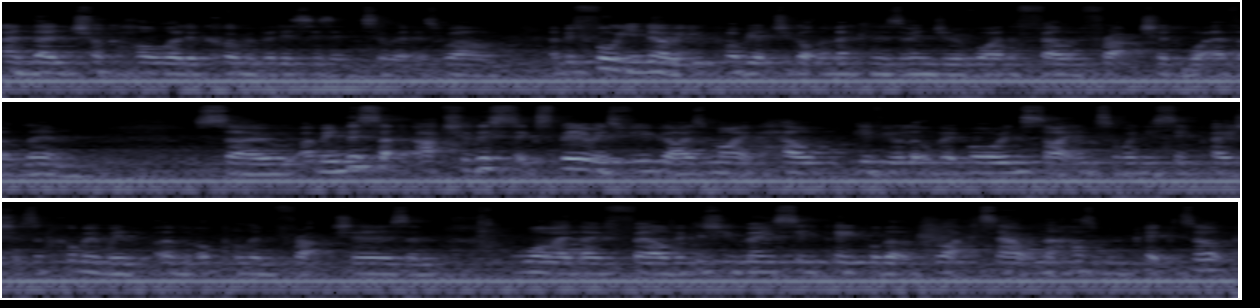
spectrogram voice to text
and then chuck a whole load of comorbidities into it as well. And before you know it, you've probably actually got the mechanism of injury of why they fell and fractured whatever limb. So, I mean, this actually, this experience for you guys might help give you a little bit more insight into when you see patients that come in with um, upper limb fractures and why they fell, because you may see people that have blacked out and that hasn't been picked up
